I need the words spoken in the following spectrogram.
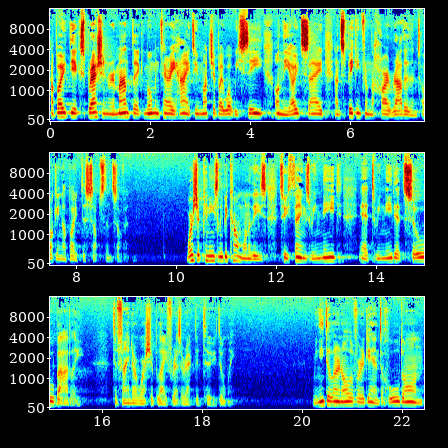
about the expression, romantic, momentary high, too much about what we see on the outside and speaking from the heart rather than talking about the substance of it. Worship can easily become one of these two things. We need it. We need it so badly to find our worship life resurrected too, don't we? We need to learn all over again to hold on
